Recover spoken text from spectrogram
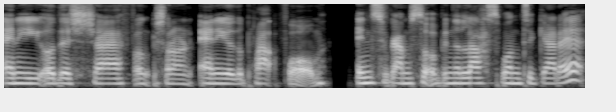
any other share function on any other platform. Instagram's sort of been the last one to get it.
